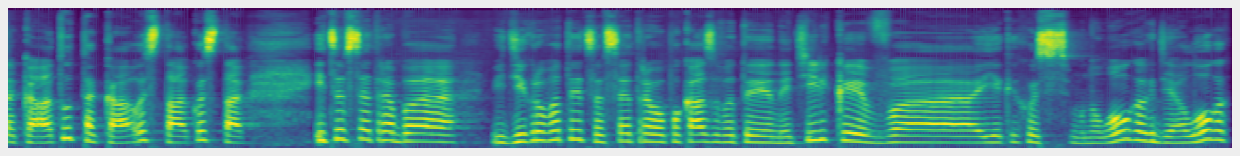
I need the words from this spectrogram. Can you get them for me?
така, тут така, ось так, ось так. І це все треба відігрувати, це все треба показувати не тільки в якихось монологах, діалогах,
